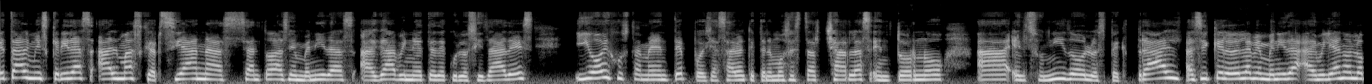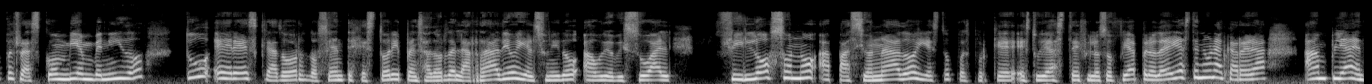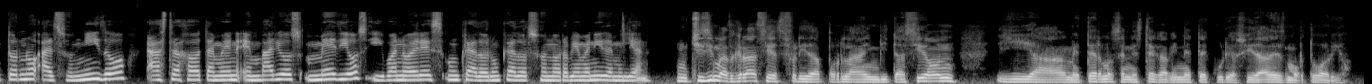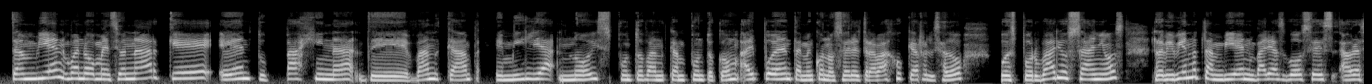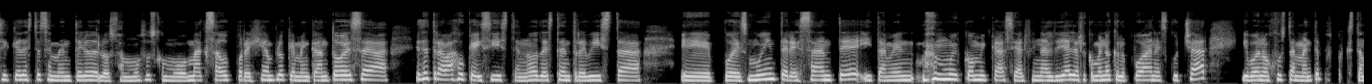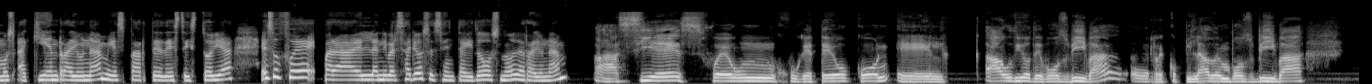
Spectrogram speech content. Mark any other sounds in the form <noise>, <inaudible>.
¿Qué tal, mis queridas almas gercianas? Sean todas bienvenidas a Gabinete de Curiosidades. Y hoy justamente, pues ya saben que tenemos estas charlas en torno a el sonido, lo espectral. Así que le doy la bienvenida a Emiliano López Rascón. Bienvenido. Tú eres creador, docente, gestor y pensador de la radio y el sonido audiovisual filósono apasionado, y esto pues porque estudiaste filosofía, pero de ahí has tenido una carrera amplia en torno al sonido, has trabajado también en varios medios y bueno, eres un creador, un creador sonoro. Bienvenido, Emiliano. Muchísimas gracias, Frida, por la invitación y a meternos en este gabinete de curiosidades mortuorio. También, bueno, mencionar que en tu página de Bandcamp, emilianois.bandcamp.com, ahí pueden también conocer el trabajo que has realizado pues por varios años, reviviendo también varias voces, ahora sí que de este cementerio de los famosos como Max Out, por ejemplo, que me encantó esa, ese trabajo que hiciste, ¿no? De esta entrevista, eh, pues muy interesante y también <laughs> muy cómica hacia el final del día. Les recomiendo que lo puedan escuchar y bueno, justamente pues porque estamos aquí en Radio UNAM y es parte de esta historia. Eso fue para el aniversario 62, ¿no? De Radio UNAM. Así es, fue un jugueteo con el audio de voz viva, recopilado en voz viva,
